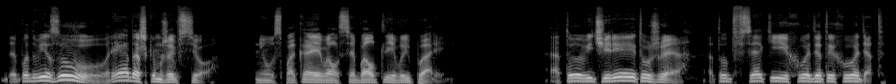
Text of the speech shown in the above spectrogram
«Да подвезу, рядышком же все», — не успокаивался болтливый парень. «А то вечереет уже, а тут всякие ходят и ходят.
